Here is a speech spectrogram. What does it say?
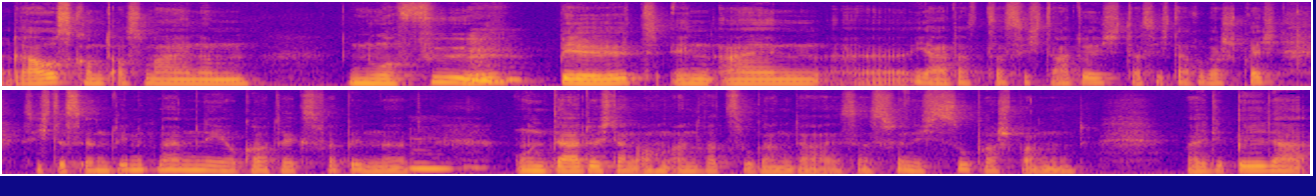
rauskommt aus meinem nur Fühlbild mhm. in ein, äh, ja, dass, dass ich dadurch, dass ich darüber spreche, sich das irgendwie mit meinem Neokortex verbindet mhm. und dadurch dann auch ein anderer Zugang da ist. Das finde ich super spannend weil die Bilder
